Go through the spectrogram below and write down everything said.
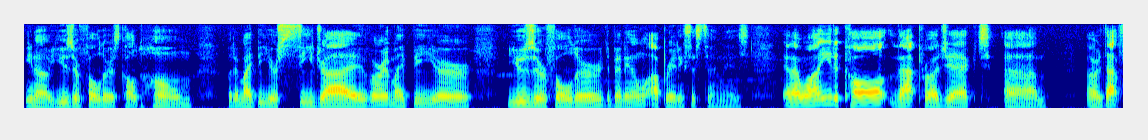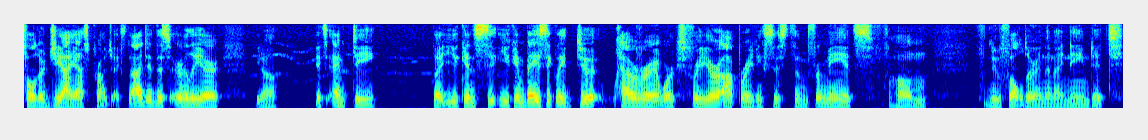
you know, user folder is called home but it might be your C drive or it might be your user folder, depending on what operating system is. And I want you to call that project um, or that folder GIS projects. Now I did this earlier, you know, it's empty, but you can see you can basically do it however it works for your operating system. For me, it's home new folder, and then I named it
